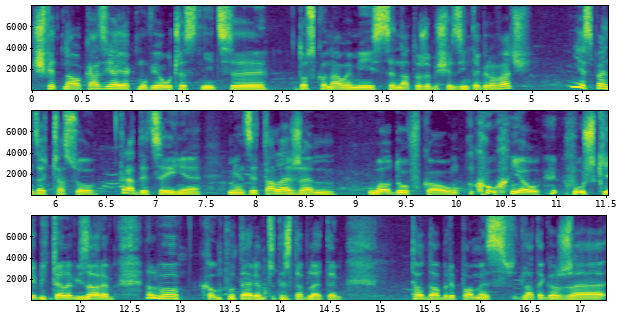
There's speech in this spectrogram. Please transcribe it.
Świetna okazja, jak mówią uczestnicy, doskonałe miejsce na to, żeby się zintegrować, nie spędzać czasu tradycyjnie między talerzem, lodówką, kuchnią, łóżkiem i telewizorem, albo komputerem czy też tabletem. To dobry pomysł, dlatego że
